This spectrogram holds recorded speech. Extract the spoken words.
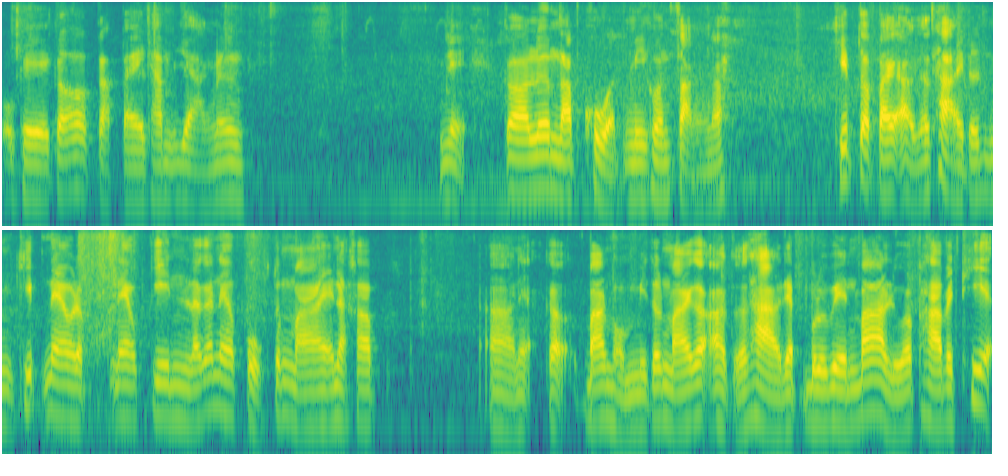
โอเคก็กลับไปทำอย่างหนึ่งนี่ก็เริ่มนับขวดมีคนสั่งนะคลิปต่อไปอาจจะถ่ายเป็นคลิปแนวแบบแนวกินแล้วก็แนวปลูกต้นไม้นะครับอ่าเนี่ยก็บ้านผมมีต้นไม้ก็อาจจะถ่ายแบบบริเวณบ้านหรือว่าพาไปเที่ยว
